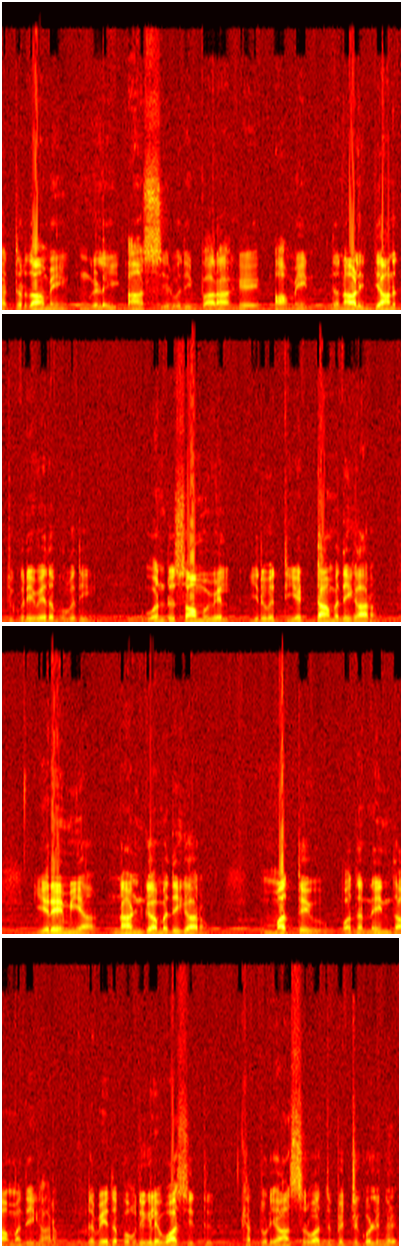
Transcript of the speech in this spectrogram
கத்தர்தாமே உங்களை ஆசீர்வதிப்பாராக. ஆமேன். இந்த நாளின் தியானத்துக்குரிய வேத பகுதி ஒன்று சாமுவேல் இருபத்தி எட்டாம் அதிகாரம் எரேமியா நான்காம் அதிகாரம் மத்தேவு பதினைந்தாம் அதிகாரம். இந்த வேத பகுதிகளை வாசித்து கத்துடைய ஆசீர்வாதத்தை பெற்றுக்கொள்ளுங்கள்.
